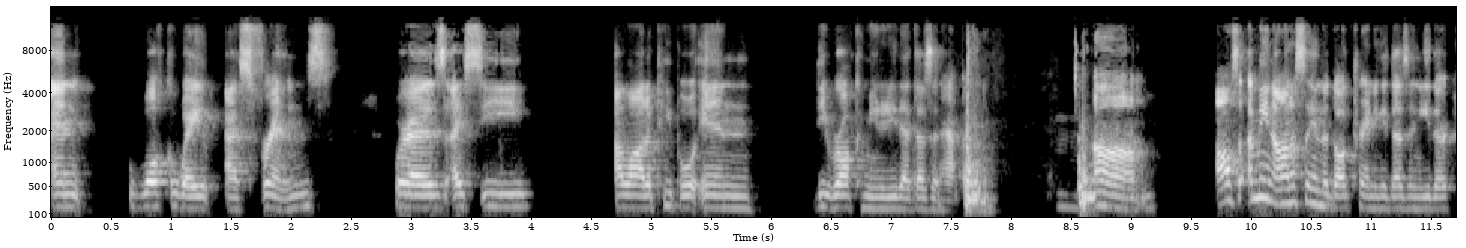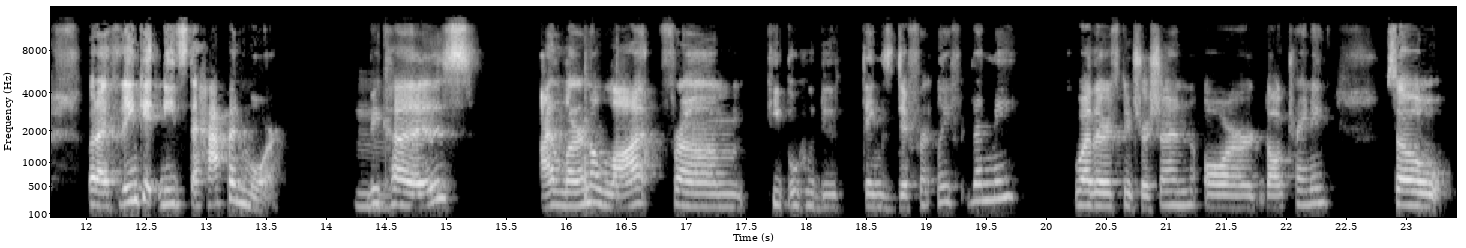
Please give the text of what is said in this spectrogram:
and walk away as friends whereas i see a lot of people in the raw community that doesn't happen mm-hmm. um, also i mean honestly in the dog training it doesn't either but i think it needs to happen more mm-hmm. because i learn a lot from people who do things differently than me whether it's nutrition or dog training. So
